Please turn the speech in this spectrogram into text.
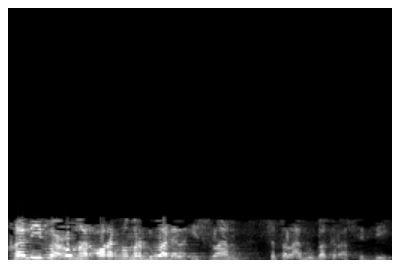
Khalifah Umar, orang nomor dua dalam Islam. Setelah Abu Bakar As-Siddiq.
